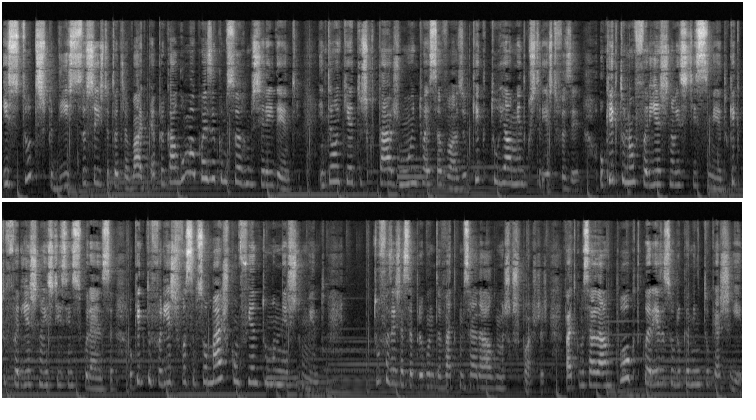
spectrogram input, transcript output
E se tu despediste, se saíste do teu trabalho, é porque alguma coisa começou a remexer aí dentro. Então aqui é tu escutares muito essa voz. O que é que tu realmente gostarias de fazer? O que é que tu não farias se não existisse medo? O que é que tu farias se não existisse insegurança? O que é que tu farias se fosse a pessoa mais confiante do mundo neste momento? Tu fazeste essa pergunta vai-te começar a dar algumas respostas, vai-te começar a dar um pouco de clareza sobre o caminho que tu queres seguir.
